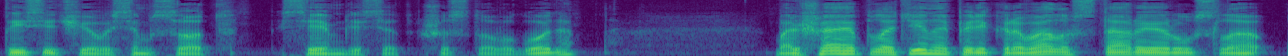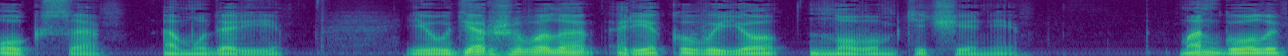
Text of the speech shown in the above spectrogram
1876 года, большая плотина перекрывала старое русло Окса, Амударьи, и удерживала реку в ее новом течении. Монголы,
